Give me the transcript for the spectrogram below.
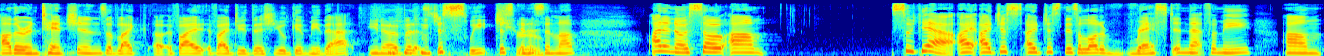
other intentions of like uh, if I if I do this, you'll give me that, you know. But it's just sweet, just True. innocent love. I don't know. So um, so yeah, I I just I just there's a lot of rest in that for me. Um,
